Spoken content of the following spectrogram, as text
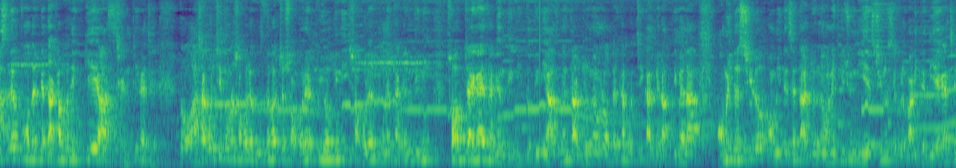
আসলেও তোমাদেরকে দেখাবো যে কে আসছেন, ঠিক আছে। তো আশা করছি তোমরা সকলে বুঝতে পারছ, সকলের প্রিয় তিনি, সকলের মনে থাকেন তিনি, সব জায়গায় থাকেন তিনি। তো তিনি আসবেন, তার জন্য আমরা অপেক্ষা করছি। কালকে রাত্রিবেলা অমিত এসেছিল, অমিত এসে তার জন্য অনেক কিছু নিয়ে এসেছিল, সেগুলো বাড়িতে দিয়ে গেছে।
